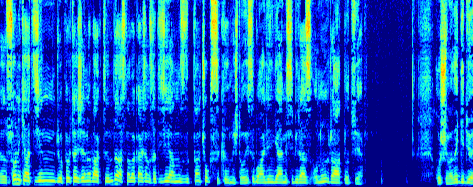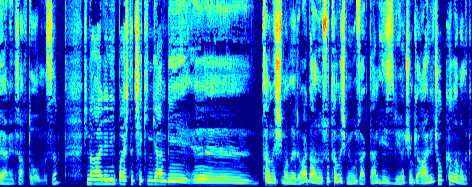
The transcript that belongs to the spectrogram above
e, son iki Hatice'nin röportajlarına baktığımda aslına bakarsanız Hatice yalnızlıktan çok sıkılmış. Dolayısıyla bu ailenin gelmesi biraz onu rahatlatıyor hoşuna da gidiyor yani etrafta olması. Şimdi aileyle ilk başta çekingen bir e, tanışmaları var. Daha doğrusu tanışmıyor uzaktan izliyor. Çünkü aile çok kalabalık.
